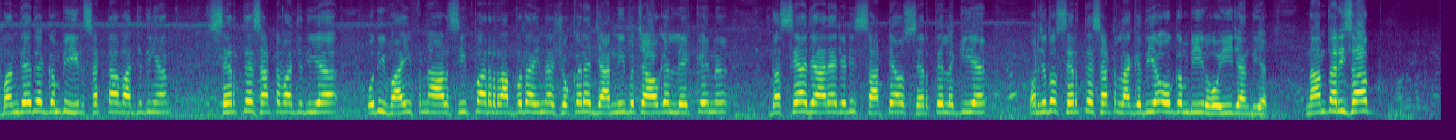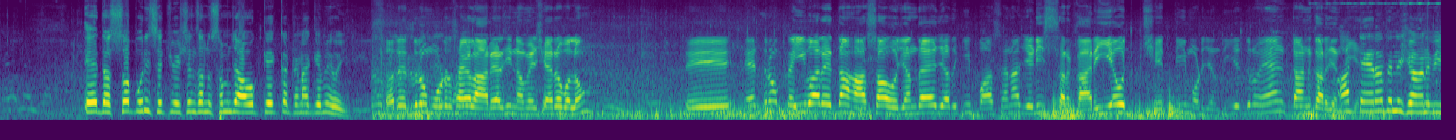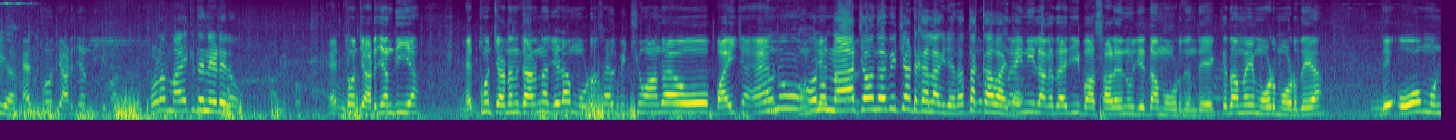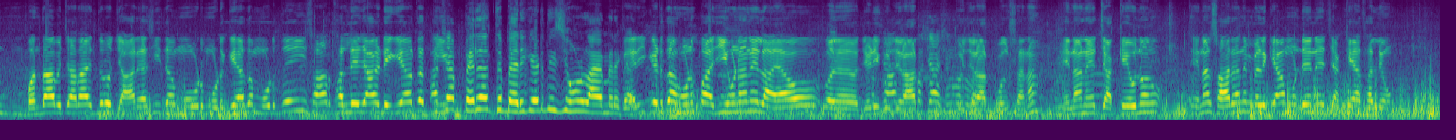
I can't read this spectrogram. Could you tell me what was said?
ਬੰਦੇ ਦੇ ਗੰਭੀਰ ਸੱਟਾਂ ਵੱਜਦੀਆਂ ਸਿਰ ਤੇ ਸੱਟ ਵੱਜਦੀ ਆ ਉਹਦੀ ਵਾਈਫ ਨਾਲ ਸੀ ਪਰ ਰੱਬ ਦਾ ਇੰਨਾ ਸ਼ੁਕਰ ਹੈ ਜਾਨੀ ਬਚਾ ਹੋ ਗਿਆ ਲੇਕਿਨ ਦੱਸਿਆ ਜਾ ਰਿਹਾ ਜਿਹੜੀ ਸੱਟ ਹੈ ਉਹ ਸਿਰ ਤੇ ਲੱਗੀ ਹੈ ਔਰ ਜਦੋਂ ਸਿਰ ਤੇ ਸੱਟ ਲੱਗਦੀ ਹੈ ਉਹ ਗੰਭੀਰ ਹੋ ਹੀ ਜਾਂਦੀ ਹੈ। ਨਾਮਧਾਰੀ ਸਾਹਿਬ ਇਹ ਦੱਸੋ ਪੂਰੀ ਸਿਚੁਏਸ਼ਨ ਸਾਨੂੰ ਸਮਝਾਓ ਕਿ ਘਟਨਾ ਕਿਵੇਂ ਹੋਈ। ਸਰ ਇਧਰੋਂ ਮੋਟਰਸਾਈਕਲ ਆ ਰਿਹਾ ਸੀ ਨਵੇਂ ਸ਼ਹਿਰ ਵੱਲੋਂ ਤੇ ਇਧਰੋਂ ਕਈ ਵਾਰ ਇਦਾਂ ਹਾਦਸਾ ਹੋ ਜਾਂਦਾ ਹੈ ਜਦ ਕਿ ਬੱਸ ਹੈ ਨਾ ਜਿਹੜੀ ਸਰਕਾਰੀ ਹੈ ਉਹ ਛੇਤੀ ਮੁੜ ਜਾਂਦੀ ਹੈ ਇਧਰੋਂ ਐਨ ਟਰਨ ਕਰ ਆ ਜਾਂਦੀ ਹੈ। ਟਾਇਰਾਂ ਤੇ ਨਿਸ਼ਾਨ ਵੀ ਆ। ਇੱਥੋਂ ਚੜ ਜਾਂਦੀ ਹੈ ਬੱਸ। ਥੋੜਾ ਮਾਈਕ ਦੇ ਨੇੜੇ ਰਹੋ। ਇੱਥੋਂ ਚੜ ਜਾਂਦੀ ਆ। ਇੱਥੋਂ ਚੜਨ ਕਾਰਨ ਜਿਹੜਾ ਮੋਟਰਸਾਈਕਲ ਪਿੱਛੋਂ ਆਂਦਾ ਉਹ ਬਾਈ ਚ ਐਨ ਉਹਨੂੰ ਉਹਨੂੰ ਨਾ ਚਾਹੁੰਦੇ ਵੀ ਝਟਕਾ ਲੱਗ ਜਾਂਦਾ ਧੱਕਾ ਵੱਜਦਾ। ਹੀ ਨਹੀਂ ਲੱਗਦਾ ਜੀ ਬੱਸ ਵਾਲੇ ਨੂੰ ਜਿੱਦਾਂ ਮੋੜ ਦਿੰਦੇ ਇੱਕਦਮ ਇਹ ਮੋੜ ਮੋੜਦੇ ਆ। ਤੇ ਉਹ ਬੰਦਾ ਵਿਚਾਰਾ ਇਧਰੋਂ ਜਾ ਰਿਹਾ ਸੀ ਤਾਂ ਮੋੜ ਮੁੜ ਗਿਆ ਤਾਂ ਮੁੜਦੇ ਹੀ ਸਾਰ ਥੱਲੇ ਜਾ ਕੇ ਡਿੱਗਿਆ ਤਾਂ ਅੱਛਾ ਪਹਿਲਾਂ ਇੱਥੇ ਬੈਰੀਕੇਡ ਨਹੀਂ ਸੀ ਹੁਣ ਲਾਇਆ ਮੇਰੇ ਖਿਆਲ। ਬੈਰੀਕੇਡ ਤਾਂ ਹੁਣ ਭਾਜੀ ਉਹਨਾਂ ਨੇ ਲਾਇਆ ਉਹ ਜਿਹੜੀ ਗੁਜਰਾਤ। ਗੁਜਰਾਤ ਪੁਲਿਸ ਹੈ ਨਾ। ਇਹਨਾਂ ਨੇ ਚੱਕ ਕੇ ਉਹਨਾਂ ਨੂੰ ਇਹਨਾਂ ਸਾਰਿਆਂ ਨੇ ਮਿਲ ਕੇ ਆ ਮੁੰਡੇ ਨੇ ਚੱਕਿਆ ਥੱਲਿਓਂ।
